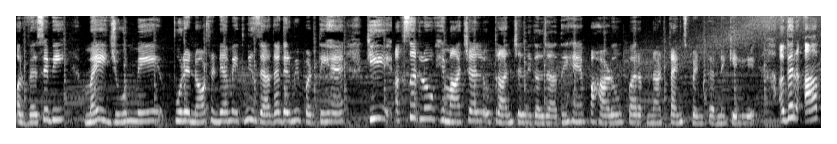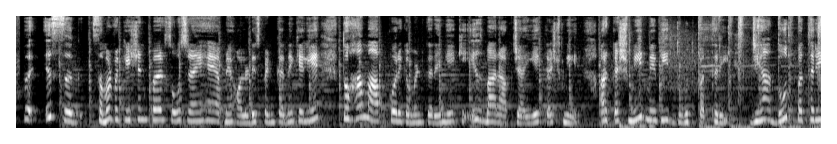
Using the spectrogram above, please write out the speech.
और वैसे भी मई, जून में पूरे नॉर्थ इंडिया में इतनी ज़्यादा गर्मी पड़ती है कि अक्सर लोग हिमाचल, उत्तरांचल निकल जाते हैं पहाड़ों पर अपना टाइम स्पेंड करने के लिए। अगर आप इस समर वेकेशन पर सोच रहे हैं अपने हॉलीडे स्पेंड करने के लिए तो हम आपको रिकमेंड करेंगे कि इस बार आप जाइए कश्मीर। और कश्मीर में भी दूध पत्थरी। जी हाँ दूध पत्थरी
